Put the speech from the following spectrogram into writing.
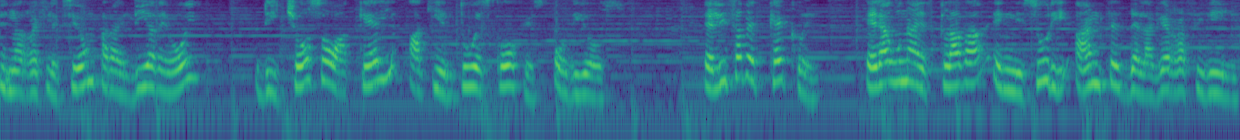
En la reflexión para el día de hoy, Dichoso aquel a quien tú escoges, oh Dios. Elizabeth Keckley era una esclava en Missouri antes de la guerra civil.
